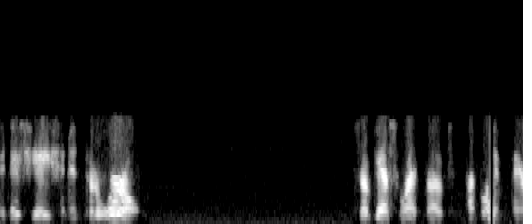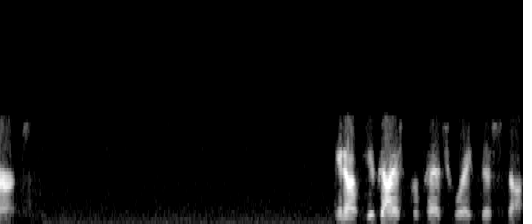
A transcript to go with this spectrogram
initiation into the world. So guess what, folks? I blame parents. You know, you guys perpetuate this stuff,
